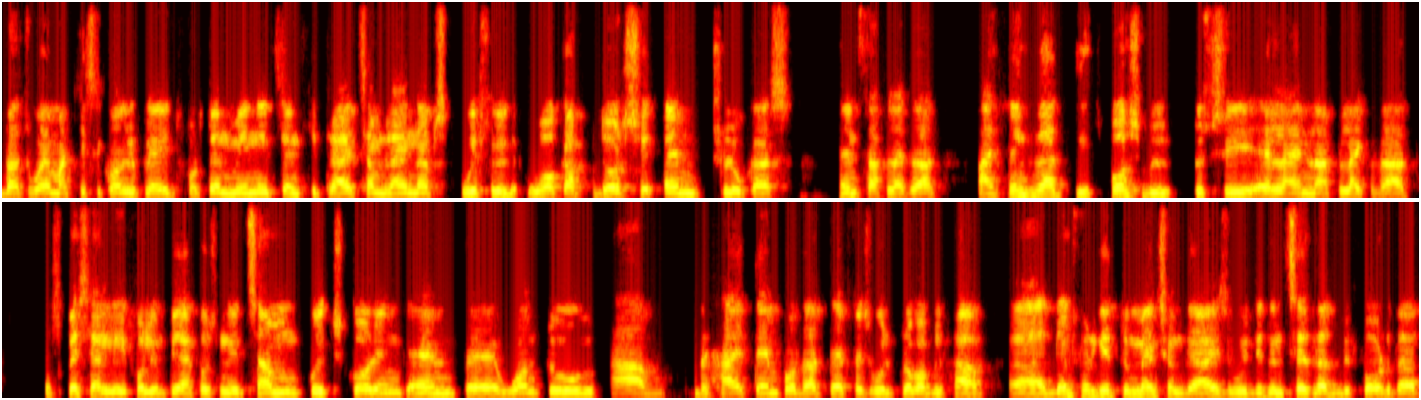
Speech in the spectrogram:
That's why McKissick only played for 10 minutes and he tried some lineups with Walkup, Dorsey, and Sloukas and stuff like that. I think that it's possible to see a lineup like that, especially if Olympiacos need some quick scoring and uh, want to have the high tempo that Efes will probably have. Uh, don't forget to mention, guys, we didn't say that before, that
